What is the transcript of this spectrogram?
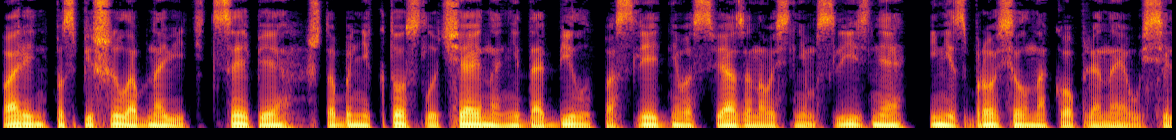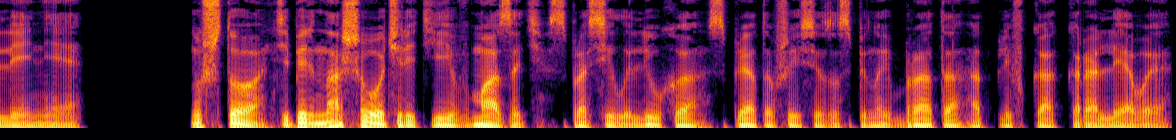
Парень поспешил обновить цепи, чтобы никто случайно не добил последнего связанного с ним слизня и не сбросил накопленное усиление. «Ну что, теперь наша очередь ей вмазать?» — спросил Илюха, спрятавшийся за спиной брата от плевка королевы.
